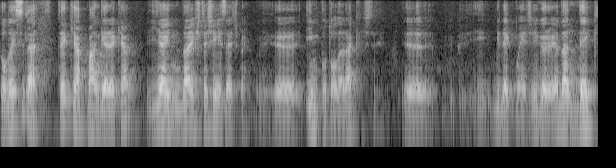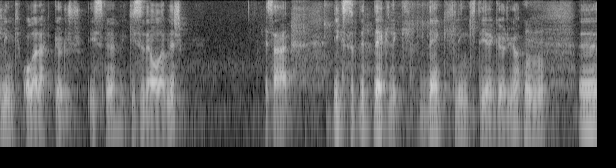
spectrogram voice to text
dolayısıyla tek yapman gereken yayında işte şeyi seçmek. E, input olarak işte e, Black Magic'i görüyor. Ya da Decklink olarak görür ismi. İkisi de olabilir. Mesela X-Split Decklink, Decklink diye görüyor. Ee,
